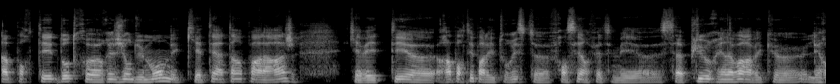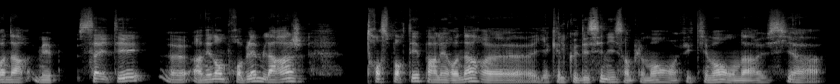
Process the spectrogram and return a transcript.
importés d'autres régions du monde et qui étaient atteints par la rage, qui avaient été euh, rapportés par les touristes français en fait. Mais ça n'a plus rien à voir avec les renards. Mais ça a été un énorme problème, la rage transportée par les renards il y a quelques décennies simplement. Effectivement, on a réussi à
